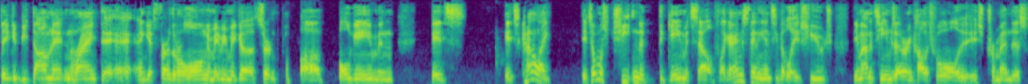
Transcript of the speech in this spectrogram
they could be dominant and ranked and get further along and maybe make a certain uh, bowl game. And it's it's kind of like it's almost cheating the, the game itself. Like I understand the NCAA is huge. The amount of teams that are in college football is tremendous,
